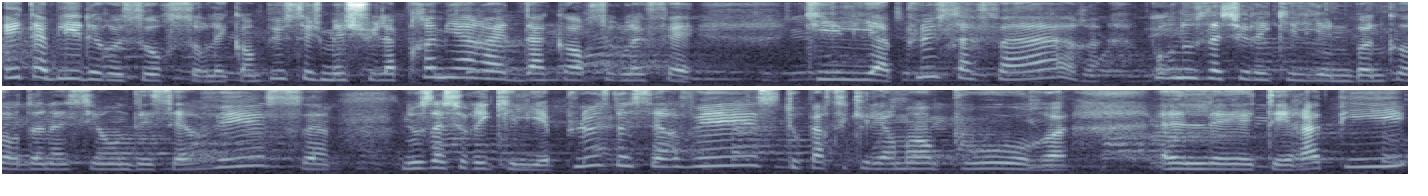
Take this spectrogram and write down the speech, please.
établi des ressources sur les campus, mais je suis la première à être d'accord sur le fait qu'il y a plus à faire pour nous assurer qu'il y ait une bonne coordination des services, nous assurer qu'il y ait plus de services, tout particulièrement pour les thérapies.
